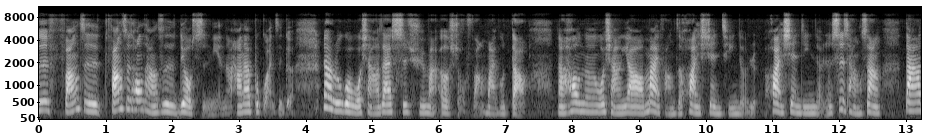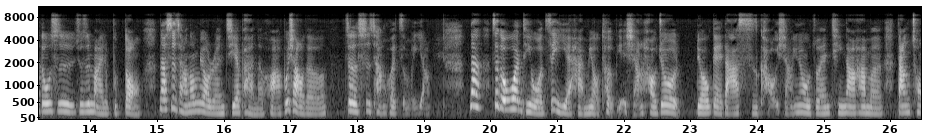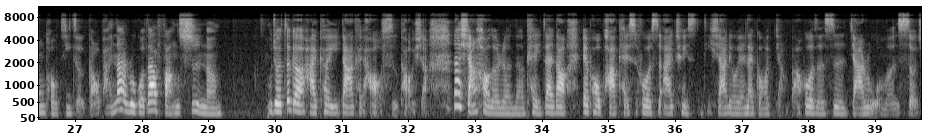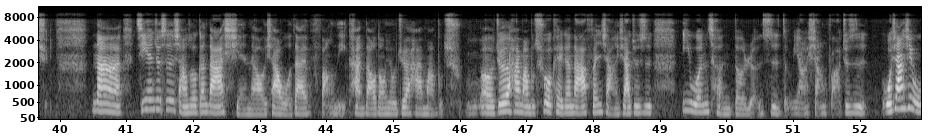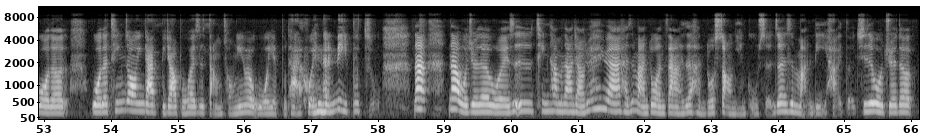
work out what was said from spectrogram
是房子，房子通常是六十年的，好，那不管这个。那如果我想要在市区买二手房，买不到，然后呢，我想要卖房子换现金的人，换现金的人，市场上大家都是就是买的不动，那市场都没有人接盘的话，不晓得这个市场会怎么样。那这个问题我自己也还没有特别想好，就留给大家思考一下。因为我昨天听到他们当冲投机者告牌，那如果在房市呢？我觉得这个还可以，大家可以好好思考一下。那想好的人呢，可以再到 Apple Podcast 或者是 iTunes 底下留言再跟我讲吧，或者是加入我们社群。那今天就是想说跟大家闲聊一下我在房里看到东西，我觉得还蛮不错，呃，觉得还蛮不错，可以跟大家分享一下，就是易温城的人是怎么样想法。就是我相信我的我的听众应该比较不会是当冲，因为我也不太会，能力不足。那那我觉得我也是听他们这样讲，我觉得原来还是蛮多人这样，也是很多少年股神，真的是蛮厉害的。其实我觉得。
